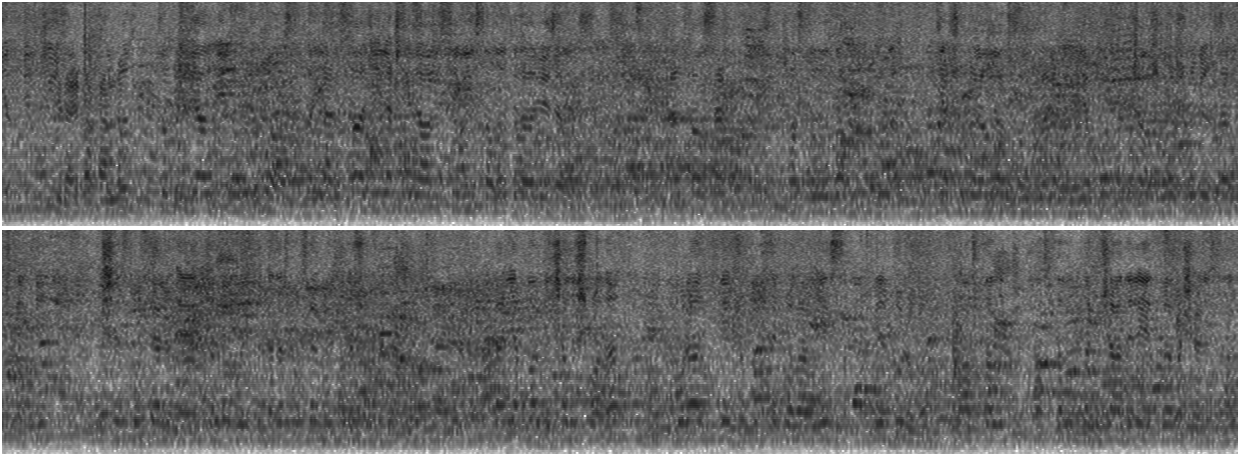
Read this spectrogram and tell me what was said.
21. Bir dakika yüzyılda tıbbın, tıbbın geldiği nokta bu aslında. Yani sadece ilaç tedavisiyle insanları tedavi edemezsiniz. Yani kanser hastalığından tutun da diğer çok önemli hastalıklara yapılan çalışmalar şunu göstermiştir ki işin sosyal e, tıbbi boyutu kadar sosyal boyutu da yapılan bir çalışmada moral düzeyi çok yüksek olan bir, bir grubun hastalık, hastalıkla mücadele etme başarısının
